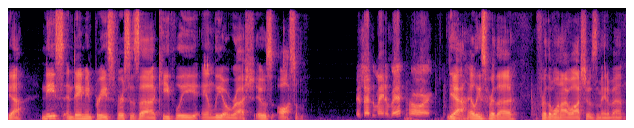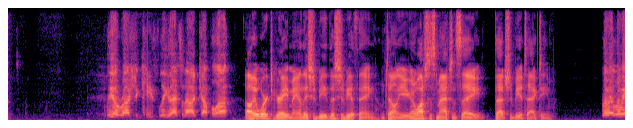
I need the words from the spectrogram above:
Yeah. Nice and Damian Priest versus uh, Keith Lee and Lio Rush. It was awesome. is that the main event or? Yeah, at least for the for the one I watched, it was the main event. Lio Rush and Keith Lee, that's an odd couple, huh? Oh, it worked great, man. They should be this should be a thing. I'm telling you, you're gonna watch this match and say that should be a tag team. Let, let me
